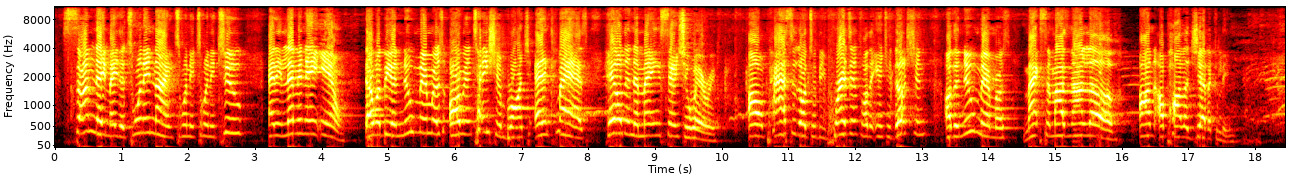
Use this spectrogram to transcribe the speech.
Sunday, May the 29th, 2022 at 11 a.m. There will be a new members orientation brunch and class held in the main sanctuary. All pastors are to be present for the introduction of the new members, maximizing our love unapologetically.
